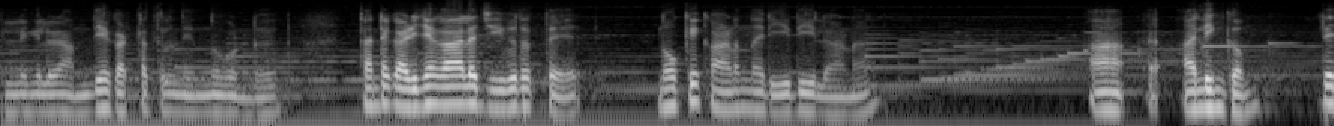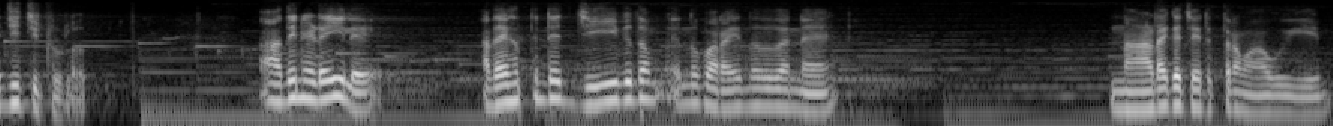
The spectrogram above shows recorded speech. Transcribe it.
അല്ലെങ്കിൽ ഒരു അന്ത്യഘട്ടത്തിൽ നിന്നുകൊണ്ട് തന്റെ കഴിഞ്ഞകാല ജീവിതത്തെ നോക്കിക്കാണുന്ന രീതിയിലാണ് ആ അലിംഗം രചിച്ചിട്ടുള്ളത്. അതിനിടയിൽ അദ്ദേഹത്തിന്റെ ജീവിതം എന്ന് പറയുന്നത് തന്നെ നാടക ചരിത്രമാവുകയും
